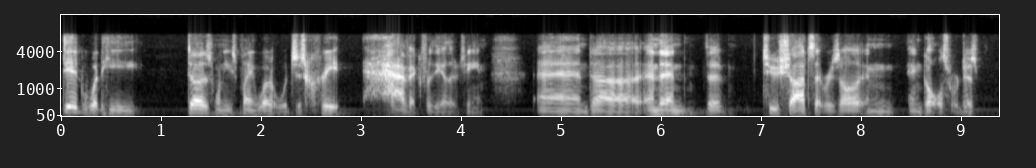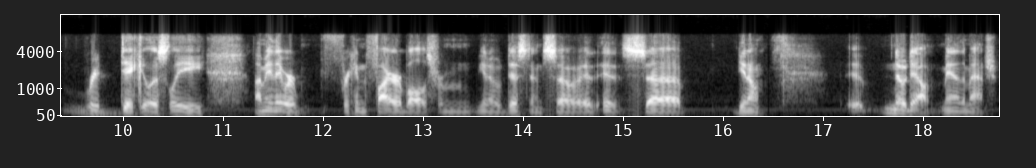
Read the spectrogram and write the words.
did what he does when he's playing well, which is create havoc for the other team, and uh, and then the two shots that result in in goals were just ridiculously. I mean, they were freaking fireballs from you know distance. So it, it's uh, you know no doubt, man of the match.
